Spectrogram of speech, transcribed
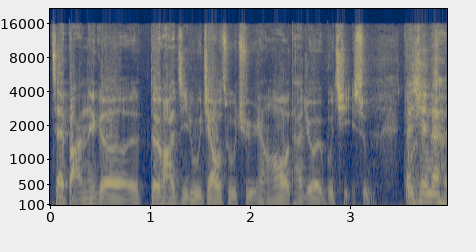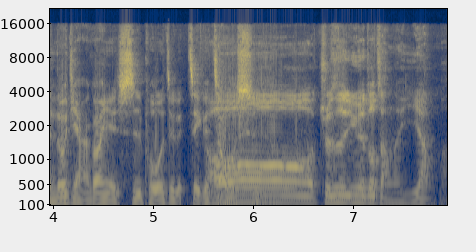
再把那个对话记录交出去，然后他就会不起诉。但现在很多检察官也识破这个这个招式，哦，就是因为都长得一样嘛。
